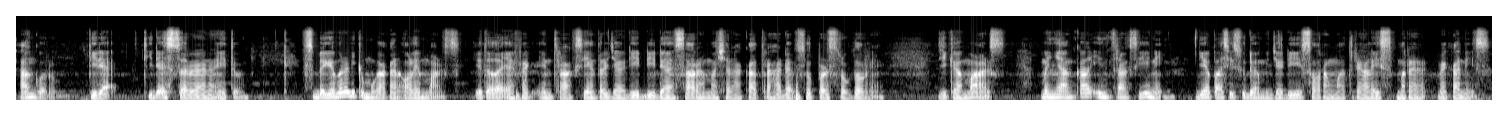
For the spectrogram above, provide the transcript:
anggur? Tidak, tidak sederhana itu. Sebagaimana dikemukakan oleh Marx, itulah efek interaksi yang terjadi di dasar masyarakat terhadap superstrukturnya. Jika Marx menyangkal interaksi ini, dia pasti sudah menjadi seorang materialis mekanis.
